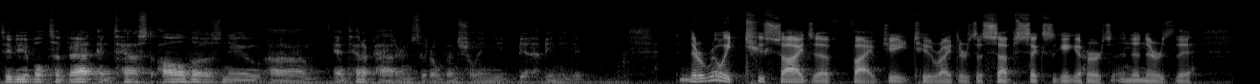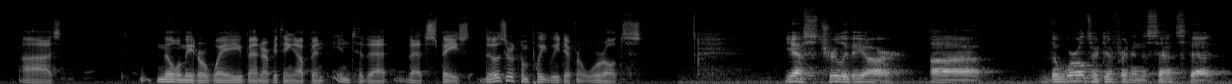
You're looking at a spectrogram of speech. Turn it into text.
to be able to vet and test all those new um, antenna patterns that will eventually need, be needed. There are really two sides of 5G, too, right? There's the sub 6 gigahertz, and then there's the uh, millimeter wave and everything up and into that, that space. Those are completely different worlds. Yes, truly they are. Uh, the worlds are different in the sense that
